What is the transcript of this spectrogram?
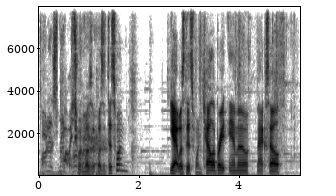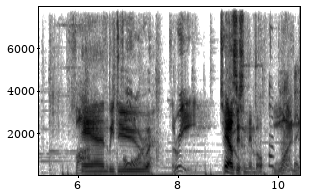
punishment. Oh, which one was it? Was it this one? Yeah, it was this one. Calibrate, ammo, max health, Five, and we do. four, three, two, Yeah, let's do some nimble. one.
